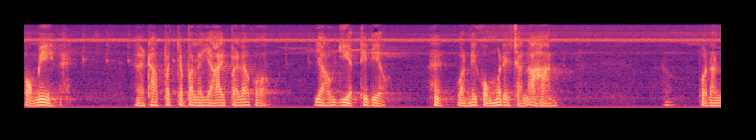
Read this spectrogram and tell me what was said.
ก็มีถ้าปัจจุบันยายไปแล้วก็ยาวเหยียดทีเดียว วันนี้คงไม่ได้ฉันอาหาร เพราะนั้น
